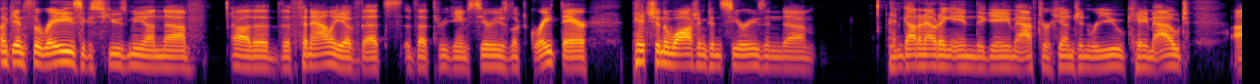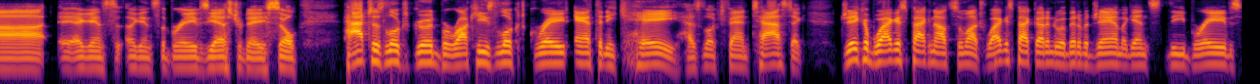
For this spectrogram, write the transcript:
against the Rays. Excuse me on uh, uh, the the finale of that of that three game series. Looked great there. Pitch in the Washington series and um, and got an outing in the game after Hyunjin Ryu came out uh, against against the Braves yesterday. So Hatch has looked good. Borucki's looked great. Anthony Kay has looked fantastic. Jacob Waguespack, not so much. Waguespack got into a bit of a jam against the Braves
